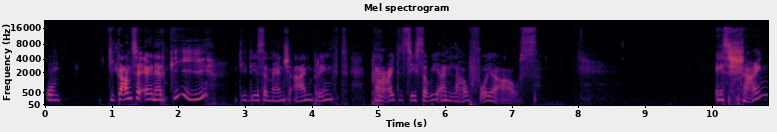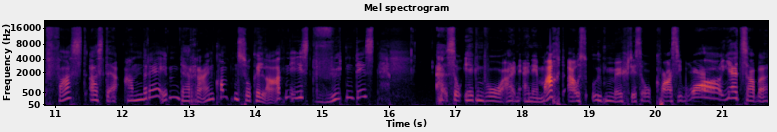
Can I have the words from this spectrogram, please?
und die ganze Energie, die dieser Mensch einbringt, breitet sich so wie ein Lauffeuer aus es scheint fast, als der andere, eben der reinkommt und so geladen ist, wütend ist, äh, so irgendwo ein, eine Macht ausüben möchte, so quasi, boah, jetzt aber.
